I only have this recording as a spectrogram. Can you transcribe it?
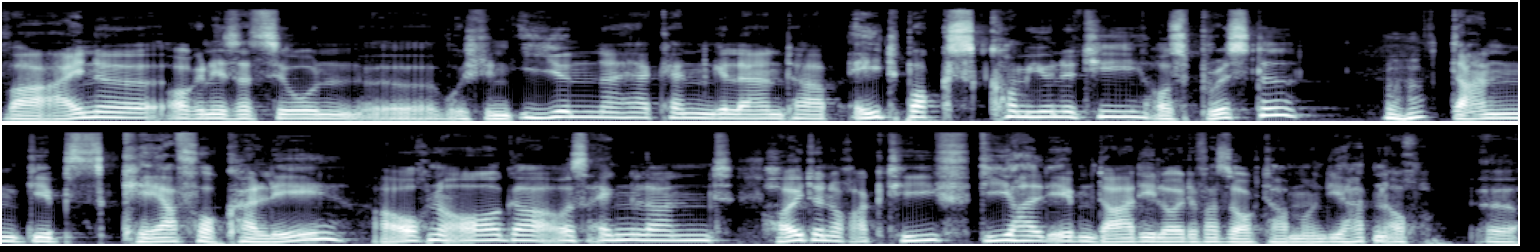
war eine Organisation, äh, wo ich den Ian nachher kennengelernt habe, Eightbox Community aus Bristol. Mhm. Dann gibt es Care for Calais, auch eine Orga aus England, heute noch aktiv, die halt eben da die Leute versorgt haben. Und die hatten auch äh,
